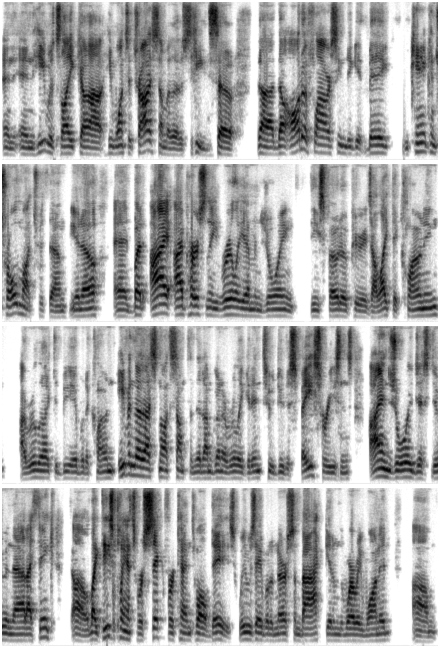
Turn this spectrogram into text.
and and he was like uh, he wants to try some of those seeds. So the the auto flowers seem to get big. You can't control much with them, you know. And but I I personally really am enjoying these photo periods. I like the cloning. I really like to be able to clone, even though that's not something that I'm going to really get into due to space reasons. I enjoy just doing that. I think uh, like these plants were sick for 10, 12 days. We was able to nurse them back, get them to where we wanted. Um,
